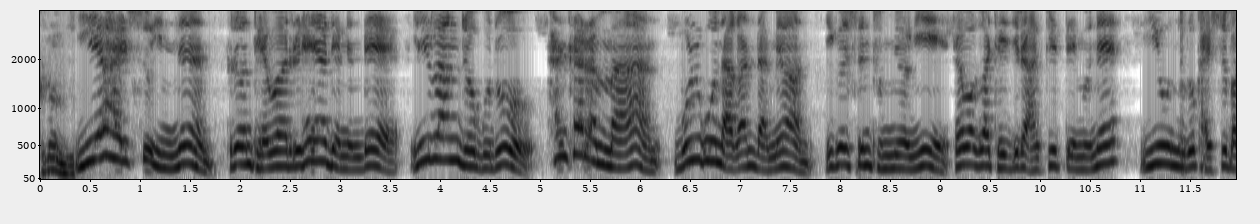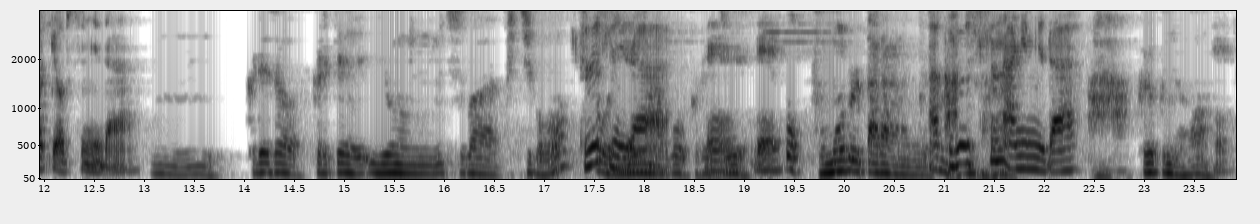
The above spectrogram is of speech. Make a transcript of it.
그런 이- 이해할 수 있는 그런 대화를 해야 되는데 일방적으로 한 사람만 몰고 나간다면 이것은 분명히 대화가 되질 않기 때문에 이혼으로 갈 수밖에 없습니다. 음, 그래서 그렇게 이혼수가 비치고 그렇습니다. 또 이혼하고 그러지 네, 네. 꼭 부모를 따라가는 것은 아 그것은. 아닙니다. 아, 그렇군요. 네.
